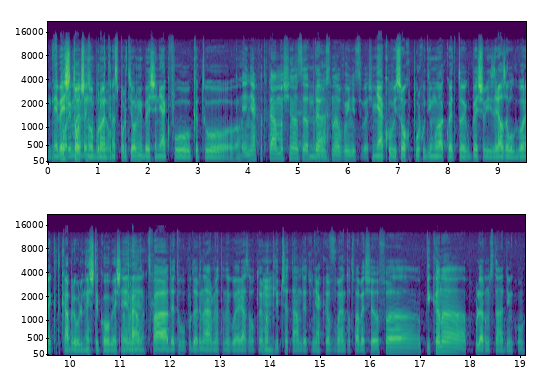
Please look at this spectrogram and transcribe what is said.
не беше май точно беше бронетранспортьор, ми беше някакво като Е, някаква такава машина за Да. превоз на войници беше. някакво високо проходимо, да, което той беше изрязал отгоре като кабрио или нещо такова беше Е, направено. не, това, дето го подари на армията, не го е рязал. Той има М. клипче там, дето някакъв воен. То това беше в а, пика на популярността на Динко.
